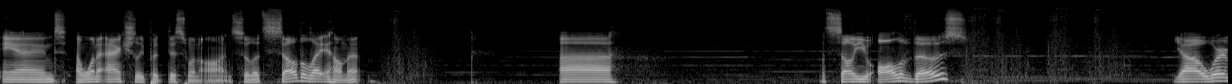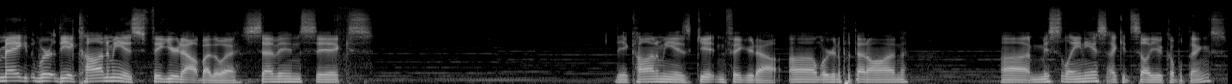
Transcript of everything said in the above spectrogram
And I want to actually put this one on. So let's sell the light helmet. Uh, let's sell you all of those. Yo, we're making we're the economy is figured out by the way. Seven, six. The economy is getting figured out. Um, we're gonna put that on. Uh, miscellaneous. I could sell you a couple things.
